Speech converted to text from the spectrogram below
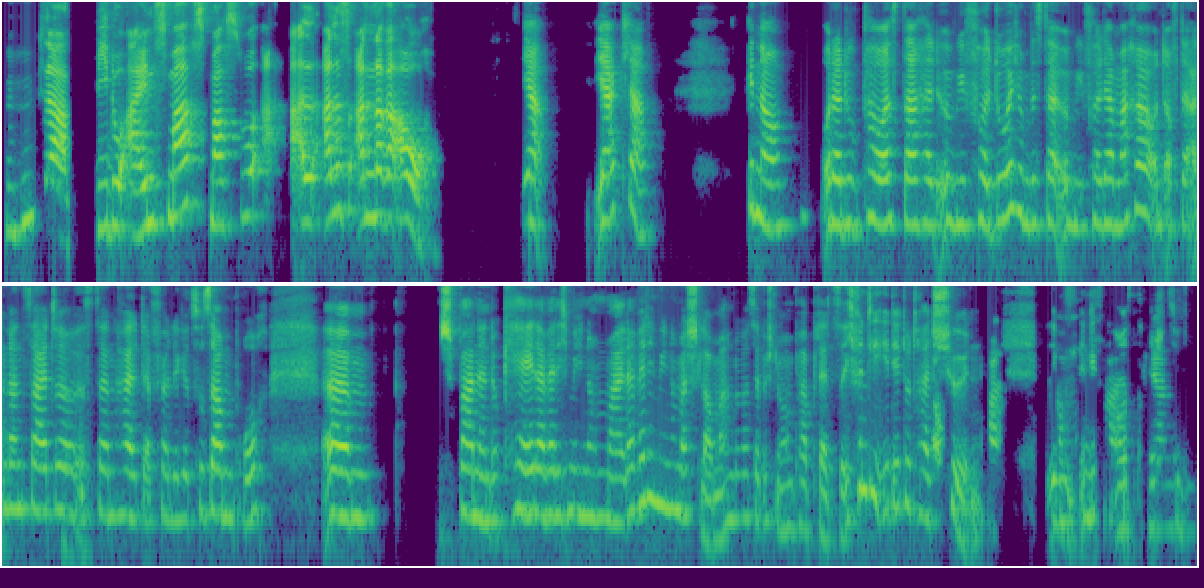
Mhm. Klar, wie du eins machst, machst du alles andere auch. Ja, ja, klar. Genau. Oder du powerst da halt irgendwie voll durch und bist da irgendwie voll der Macher und auf der anderen Seite ist dann halt der völlige Zusammenbruch. Ähm, spannend, okay, da werde ich mich noch mal, da werde ich mich noch mal schlau machen. Du hast ja bestimmt noch ein paar Plätze. Ich finde die Idee total Auf jeden schön, Fall. Auf eben in jeden Fall. Austausch zu gehen.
